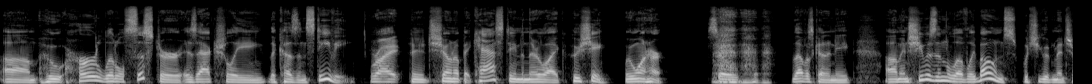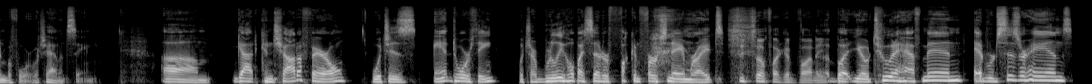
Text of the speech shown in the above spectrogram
um, who her little sister is actually the cousin Stevie. Right. who'd shown up at casting and they're like, who's she? We want her. So that was kind of neat. Um, and she was in The Lovely Bones, which you had mentioned before, which I haven't seen. Um, got Conchata Ferrell, which is Aunt Dorothy, which I really hope I said her fucking first name right. She's so fucking funny. But, you know, Two and a Half Men, Edward Scissorhands.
